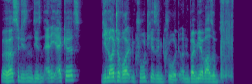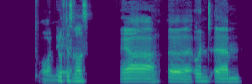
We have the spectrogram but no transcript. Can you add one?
hörst du diesen, diesen Eddie Eccles, die Leute wollten Crude, hier sind Crude. Und bei mir war so, pff, oh nee. Luft ist raus. Ja, äh, und ähm,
